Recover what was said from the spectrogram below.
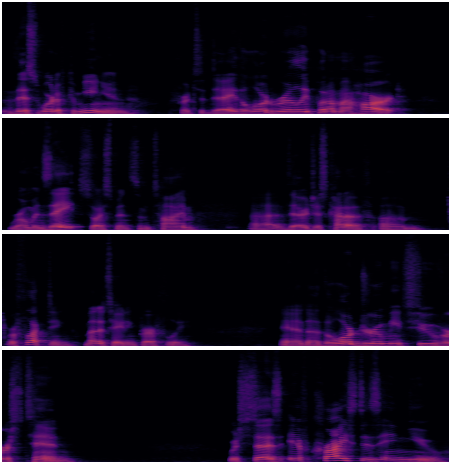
this word of communion for today, the Lord really put on my heart Romans 8, so I spent some time uh, there just kind of um, reflecting, meditating prayerfully. And uh, the Lord drew me to verse 10, which says, If Christ is in you,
